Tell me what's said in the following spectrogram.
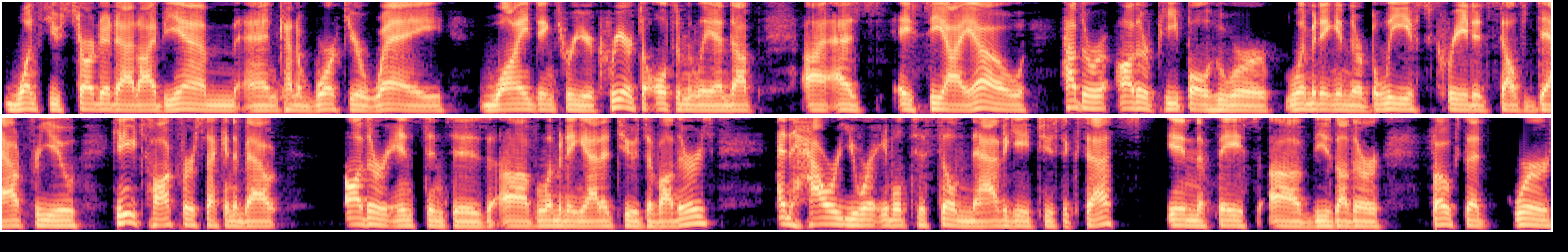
once you started at IBM and kind of worked your way, winding through your career to ultimately end up uh, as a CIO, how there were other people who were limiting in their beliefs, created self doubt for you. Can you talk for a second about other instances of limiting attitudes of others and how you were able to still navigate to success in the face of these other folks that were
